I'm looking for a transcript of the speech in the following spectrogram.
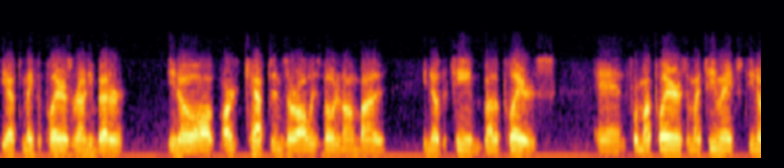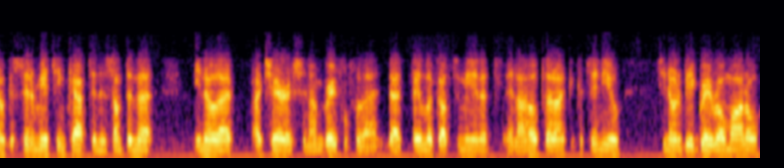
you have to make the players around you better. You know, all, our captains are always voted on by, you know, the team, by the players. And for my players and my teammates, you know, consider me a team captain is something that, you know, that I cherish, and I'm grateful for that. That they look up to me, and it's, and I hope that I can continue, you know, to be a great role model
